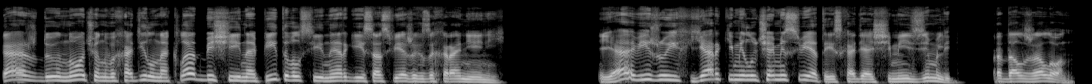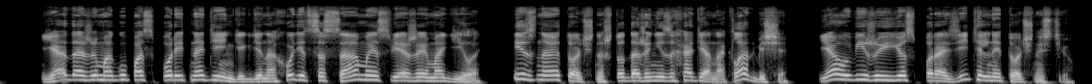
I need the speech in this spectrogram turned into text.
Каждую ночь он выходил на кладбище и напитывался энергией со свежих захоронений. «Я вижу их яркими лучами света, исходящими из земли», — продолжал он. «Я даже могу поспорить на деньги, где находится самая свежая могила, и знаю точно, что даже не заходя на кладбище, я увижу ее с поразительной точностью».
